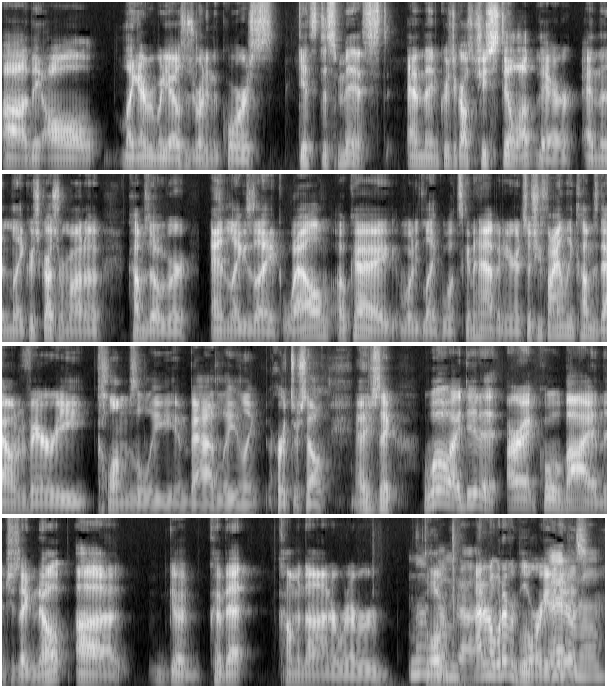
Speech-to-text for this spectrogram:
uh they all like everybody else who's running the course gets dismissed, and then Christy Carlson she's still up there, and then like Christy Carlson Romano comes over. And like is like, well, okay, what like what's gonna happen here? And so she finally comes down very clumsily and badly, and like hurts herself. And she's like, "Whoa, I did it! All right, cool, bye." And then she's like, "Nope, uh, good cadet commandant or whatever Not come. I don't know whatever Gloria I don't is. know.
